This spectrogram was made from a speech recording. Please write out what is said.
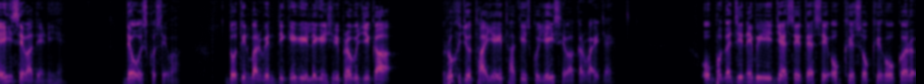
यही सेवा देनी है, दो इसको सेवा। दो तीन बार विनती की गई, लेकिन श्री प्रभु जी का रुख जो था, यही था कि इसको यही सेवा करवाई जाए। ओ भगत जी ने भी जैसे तैसे औखे सौखे होकर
